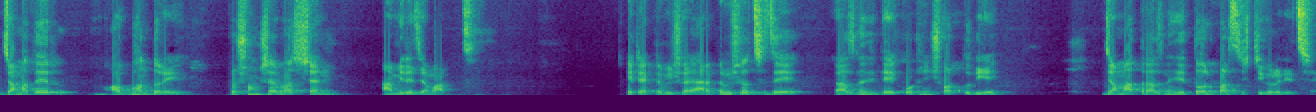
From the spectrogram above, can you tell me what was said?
জামাতের অভ্যন্তরে প্রশংসায় ভাসছেন আমিরে জামাত। এটা একটা বিষয়। আর একটা বিষয় হচ্ছে যে, রাজনীতিতে কঠিন শর্ত দিয়ে জামাত রাজনীতি তোলপাড় সৃষ্টি করে দিচ্ছে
